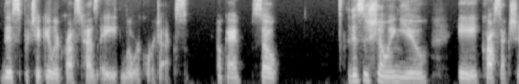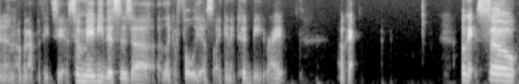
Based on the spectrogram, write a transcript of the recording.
this particular crust has a lower cortex. Okay, so this is showing you a cross section of an apothecia. So maybe this is a like a foliose and it could be, right? Okay. Okay, so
